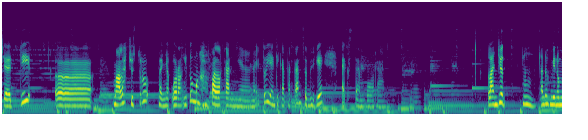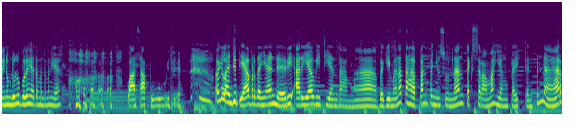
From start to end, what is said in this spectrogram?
Jadi uh, malah justru banyak orang itu menghafalkannya. Nah, itu yang dikatakan sebagai ekstemporan. Lanjut Hmm, aduh minum-minum dulu boleh ya teman-teman ya. Puasa bu, gitu ya. Oke lanjut ya pertanyaan dari Arya Widiantama. Bagaimana tahapan penyusunan teks ceramah yang baik dan benar?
